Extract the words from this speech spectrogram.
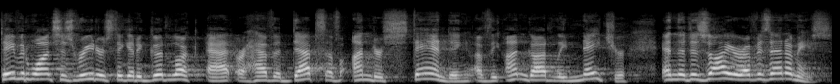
David wants his readers to get a good look at or have the depth of understanding of the ungodly nature and the desire of his enemies.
